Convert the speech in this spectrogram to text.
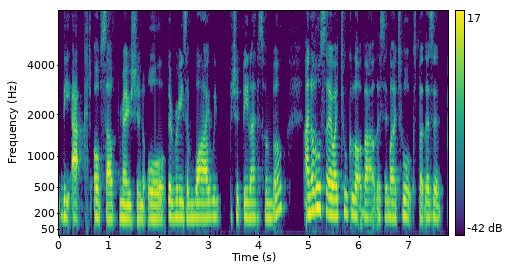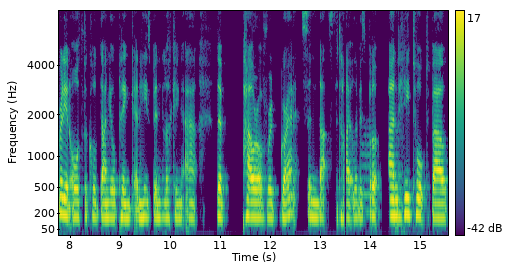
the act of self promotion or the reason why we should be less humble. And also, I talk a lot about this in my talks, but there's a brilliant author called Daniel Pink, and he's been looking at the power of regrets. And that's the title of his book. And he talked about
